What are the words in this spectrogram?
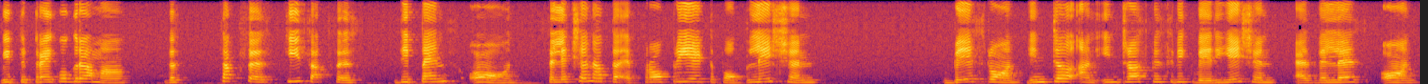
with trichogramma, the success, key success depends on selection of the appropriate population based on inter and intraspecific variation as well as on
